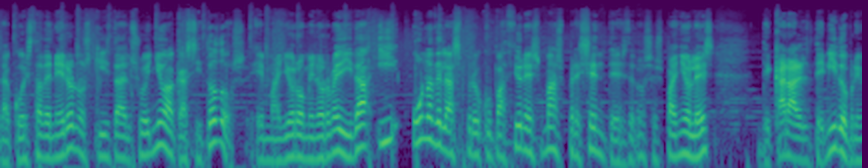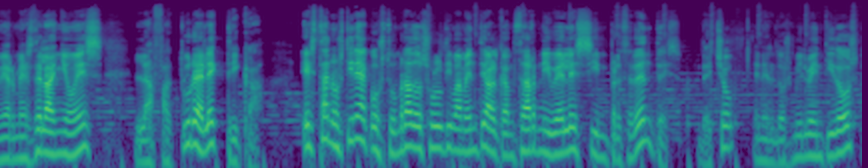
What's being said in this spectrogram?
la cuesta de enero nos quita el sueño a casi todos, en mayor o menor medida, y una de las preocupaciones más presentes de los españoles de cara al temido primer mes del año es la factura eléctrica. Esta nos tiene acostumbrados últimamente a alcanzar niveles sin precedentes. De hecho, en el 2022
